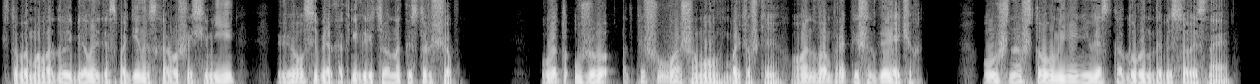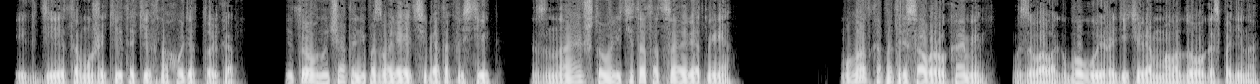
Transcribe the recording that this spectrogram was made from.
чтобы молодой белый господин из хорошей семьи вел себя как негритенок из трущоб. Вот уже отпишу вашему батюшке, он вам пропишет горячих. Уж на что у меня невестка дурында бессовестная. И где это мужики таких находят только? И то внучата не позволяют себя так вести. Знают, что влетит от отца или от меня. Мулатка потрясала руками, вызывала к Богу и родителям молодого господина.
